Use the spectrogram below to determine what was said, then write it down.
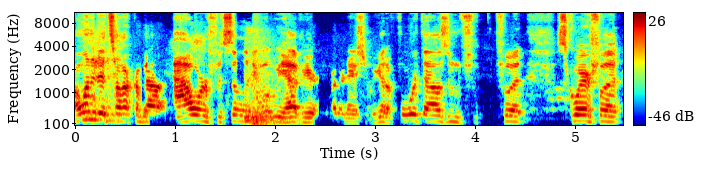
I wanted to talk about our facility, what we have here at Nation. We got a 4,000 foot square foot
